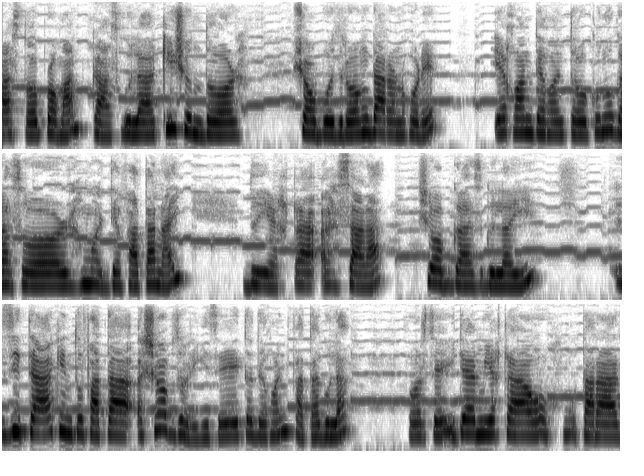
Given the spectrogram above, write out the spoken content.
বাস্তব প্রমাণ। গাছগুলা কি সুন্দর, সবুজ রং ধারণ করে এখন দেখুন তো, কোনো গাছর মধ্যে ফাতা নাই, দুই একটা ছাড়া সব গাছগুলাই জিতা, কিন্তু ফাতা সব ঝরে গেছে। এই তো দেখুন ফাতাগুলা পড়ছে এটা আমি একটা তারার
